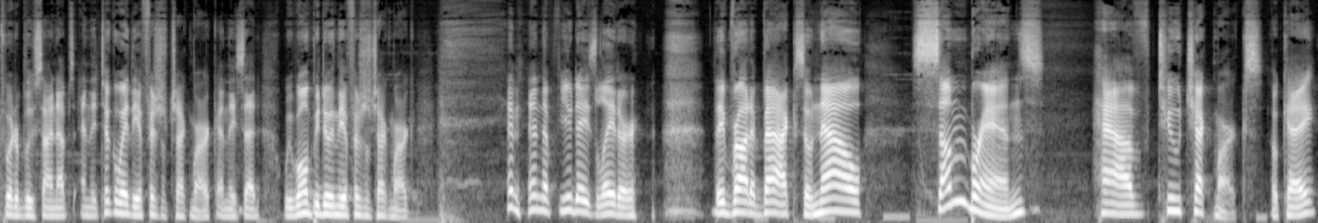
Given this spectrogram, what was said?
Twitter Blue signups and they took away the official check mark and they said, we won't be doing the official check mark. and then a few days later, they brought it back. So now some brands have two check marks, okay?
